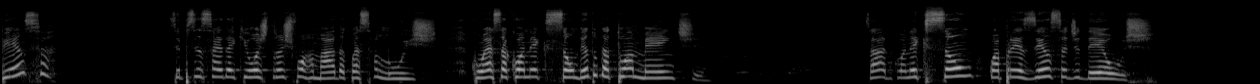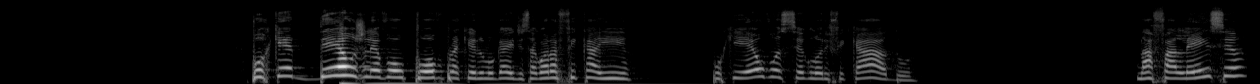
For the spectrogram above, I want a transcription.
Pensa. Você precisa sair daqui hoje transformada com essa luz, com essa conexão dentro da tua mente. Sabe? Conexão com a presença de Deus. Porque Deus levou o povo para aquele lugar e disse: agora fica aí, porque eu vou ser glorificado na falência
